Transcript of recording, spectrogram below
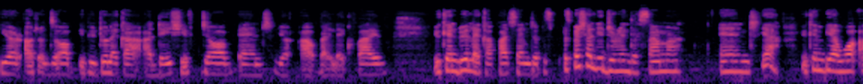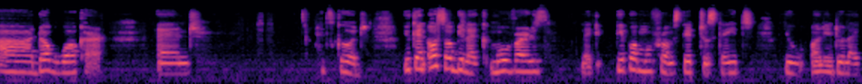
you're out of job. If you do like a, a day shift job and you're out by like five you can do like a part-time job especially during the summer. And yeah you can be a, a dog walker and it's good. You can also be like movers like people move from state to state you only do like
